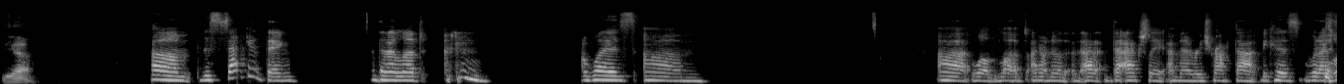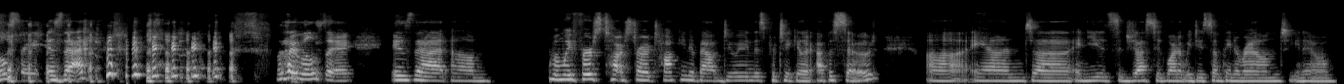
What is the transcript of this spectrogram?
Yeah. Um, the second thing that i loved was um, uh, well, loved. I don't know that, that, that actually I'm going to retract that because what I will say is that what I will say is that um, when we first ta- started talking about doing this particular episode, uh, and uh, and you had suggested why don't we do something around you know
